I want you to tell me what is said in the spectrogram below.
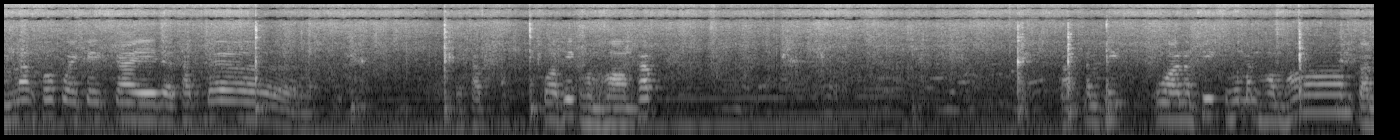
ำล้างคกไว้ไกลๆเด้อครับเด้อนะครับคั่วพริกหอมๆครับตักน้ำพริกคั่วน้ำพริกให้มันหอมๆก่อน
